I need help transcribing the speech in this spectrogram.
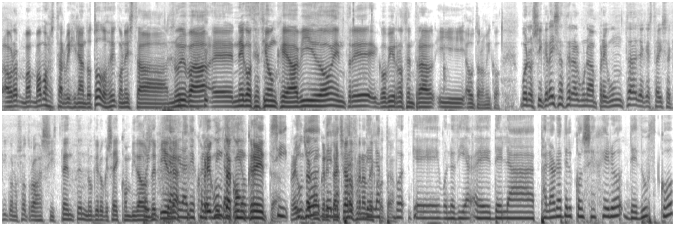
ahora vamos a estar vigilando todos ¿eh? con esta nueva eh, negociación que ha habido entre gobierno central y autonómico. Bueno, si queréis hacer alguna pregunta, ya que estáis aquí con nosotros asistentes, no quiero que seáis convidados pues de piedra. Pregunta concreta. Sí, pregunta concreta, Charo Fernández buenos días. Eh, de las palabras del consejero, deduzco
